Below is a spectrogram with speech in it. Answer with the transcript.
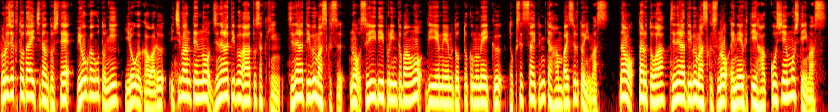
プロジェクト第1弾として、描画ごとに色が変わる1万点のジェネラティブアート作品、ジェネラティブマスクスの 3D プリント版を DMM.com メイク特設サイトにて販売するといいます。なお、タルトはジェネラティブマスクスの NFT 発行支援もしています。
